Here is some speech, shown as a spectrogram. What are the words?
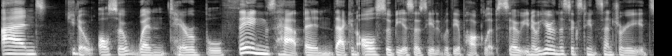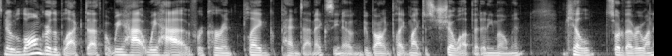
And you know, also when terrible things happen, that can also be associated with the apocalypse. So, you know, here in the 16th century, it's no longer the Black Death, but we have we have recurrent plague pandemics. You know, bubonic plague might just show up at any moment, kill sort of everyone.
